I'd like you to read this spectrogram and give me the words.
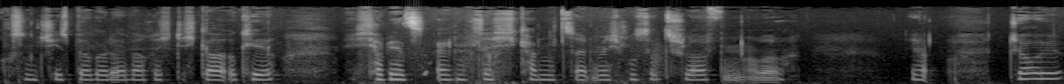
Ochsen Cheeseburger, der war richtig geil. Okay, ich habe jetzt eigentlich keine Zeit mehr. Ich muss jetzt schlafen, aber ja. Ciao.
